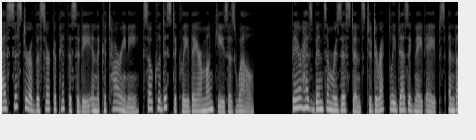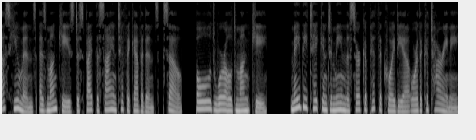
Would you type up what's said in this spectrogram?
as sister of the Cercopithecidae in the Catarrhini, so cladistically they are monkeys as well. There has been some resistance to directly designate apes and thus humans as monkeys despite the scientific evidence, so, "'Old World monkey' may be taken to mean the Cercopithecoidea or the Catarrhini.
